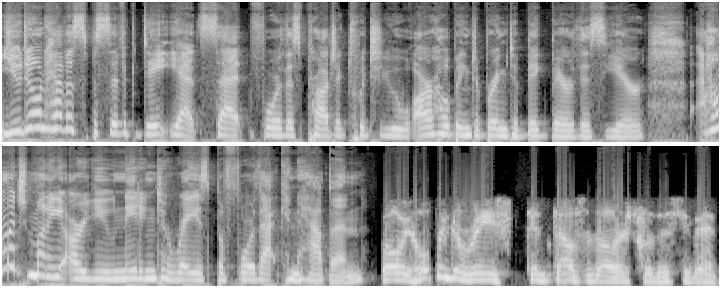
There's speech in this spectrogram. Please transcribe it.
You don't have a specific date yet set for this project, which you are hoping to bring to Big Bear this year. How much money are you needing to raise before that can happen? Well, we're hoping to raise $10,000 for this event.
